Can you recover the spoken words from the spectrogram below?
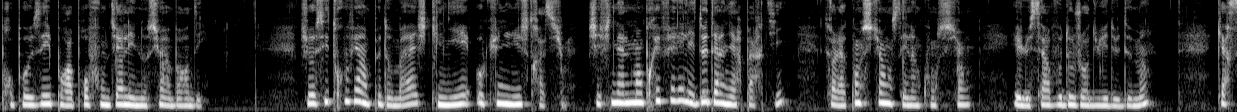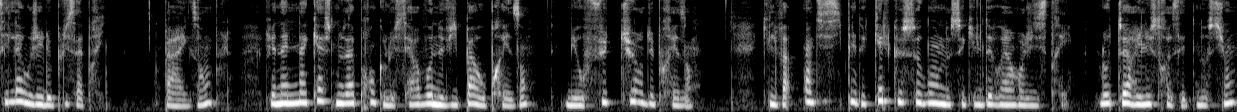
proposées pour approfondir les notions abordées. J'ai aussi trouvé un peu dommage qu'il n'y ait aucune illustration. J'ai finalement préféré les deux dernières parties, sur la conscience et l'inconscient, et le cerveau d'aujourd'hui et de demain, car c'est là où j'ai le plus appris. Par exemple, Lionel Nakache nous apprend que le cerveau ne vit pas au présent, mais au futur du présent, qu'il va anticiper de quelques secondes ce qu'il devrait enregistrer. L'auteur illustre cette notion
